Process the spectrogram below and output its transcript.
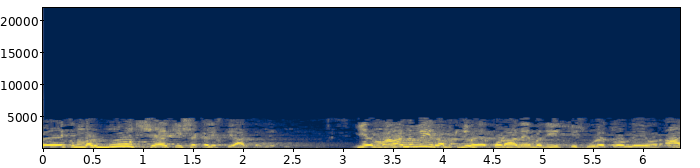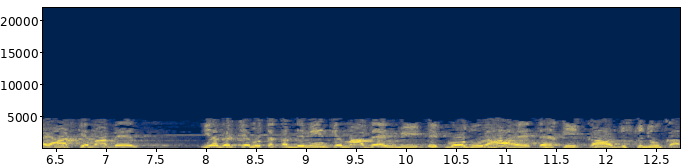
ایک مربوط شے کی شکل اختیار کر لیتی یہ مانوی ربط جو ہے قرآن مجید کی صورتوں میں اور آیات کے مابین، یہ اگرچہ متقدمین کے مابین بھی ایک موضوع رہا ہے، تحقیق کا اور جستجو کا۔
